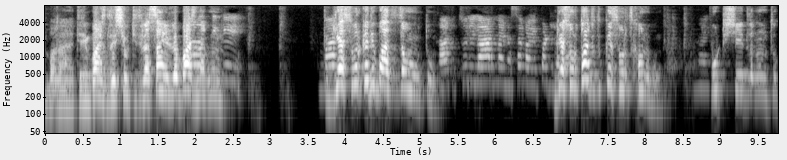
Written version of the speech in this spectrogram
बघा तिने भाजलं शेवटी तिला सांगितलं भाजणार म्हणून. ते गॅसवर कधी भाज जाऊ तू? आता चुलीला आर नाही ना सकाळी पडला गॅसवर तो तू गॅसवरच खाऊ नको. नाही. पोट शेत लागून तू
